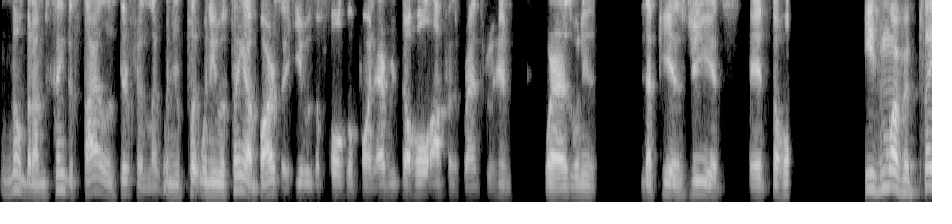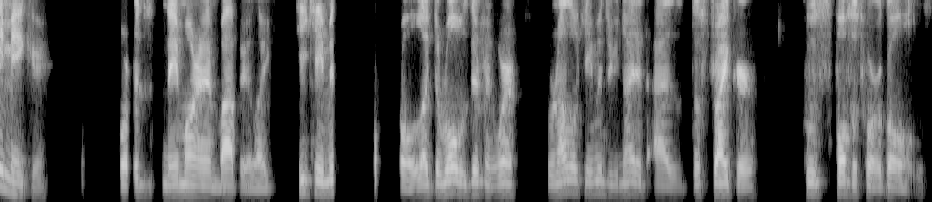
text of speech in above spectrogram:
No, but I'm saying the style is different. Like when you play when he was playing at Barca, he was the focal point. Every the whole offense ran through him. Whereas when he's at PSG, it's it's the whole he's more of a playmaker. Towards Neymar and Mbappe, like he came in like the role was different. Where Ronaldo came into United as the striker who's supposed to score goals,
